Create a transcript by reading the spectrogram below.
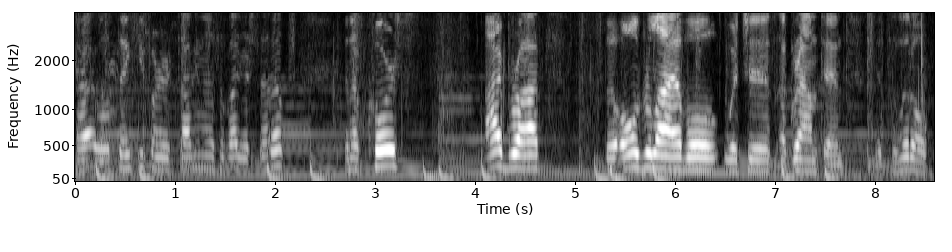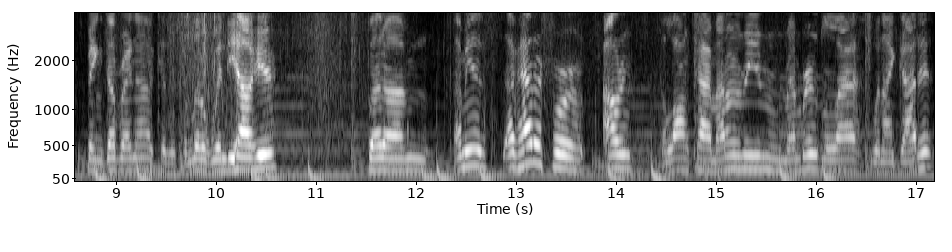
All right. Well, thank you for talking to us about your setup, and of course, I brought the old reliable, which is a ground tent. It's a little banged up right now because it's a little windy out here. But um, I mean, I've had it for a long time. I don't even remember the last when I got it.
